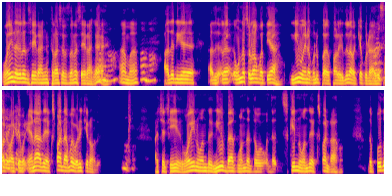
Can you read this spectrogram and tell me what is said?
ஒயின் எதுல இருந்து செய்யறாங்க திராட்சை தானே செய்யறாங்க ஆமா. அது நீங்க அது ஒன்னும் சொல்லுவாங்க பாத்தியா? நியூ ஒயினை கொண்டு பல இதுல வைக்க கூடாது பழசுல பல வைக்க. ஏன்னா அது எக்ஸ்பாண்ட் ஆகாம வெளிச்சிடும் அது. அச்சாச்சி ஒயின் வந்து நியூ பேக் வந்து அந்த அந்த ஸ்கின் வந்து எக்ஸ்பாண்ட் ஆகும். இந்த புது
